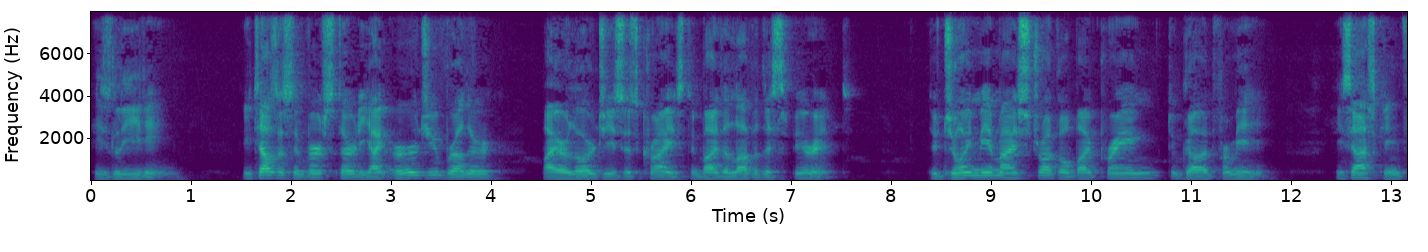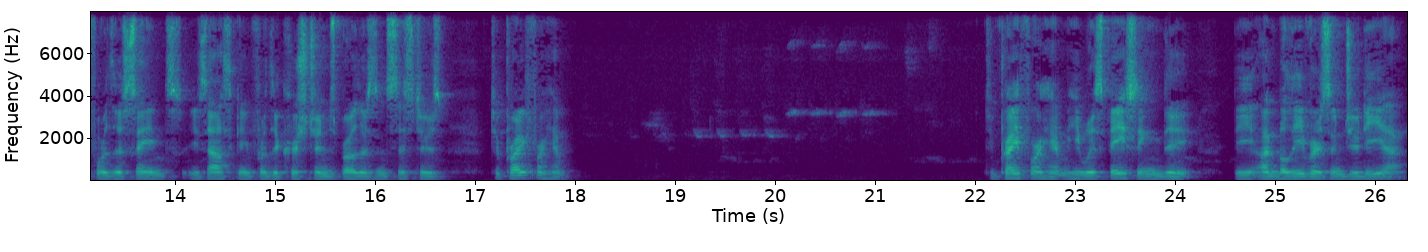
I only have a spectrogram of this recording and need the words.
He's leading. He tells us in verse 30 I urge you, brother, by our Lord Jesus Christ and by the love of the Spirit, to join me in my struggle by praying to God for me. He's asking for the saints, he's asking for the Christians, brothers and sisters, to pray for him. To pray for him. He was facing the, the unbelievers in Judea.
